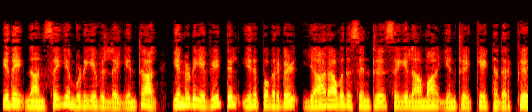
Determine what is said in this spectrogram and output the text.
இதை நான் செய்ய முடியவில்லை என்றால் என்னுடைய வீட்டில் இருப்பவர்கள் யாராவது சென்று செய்யலாமா என்று கேட்டதற்கு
